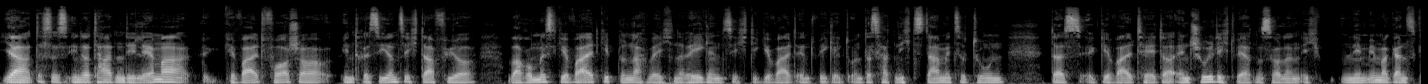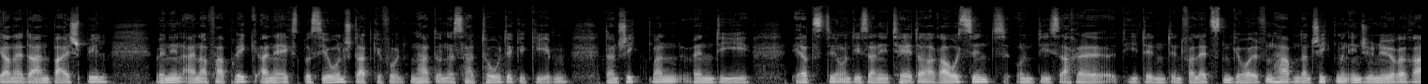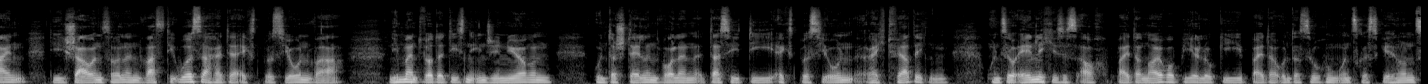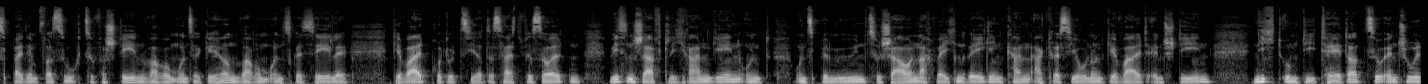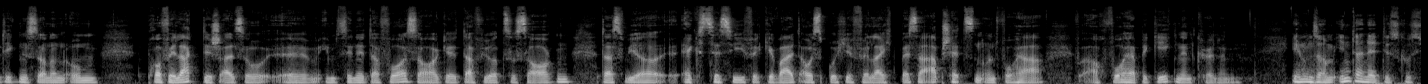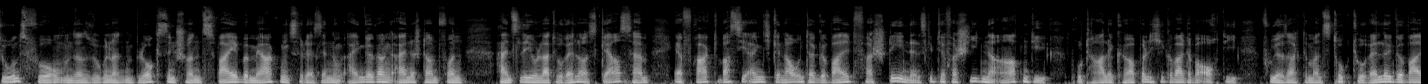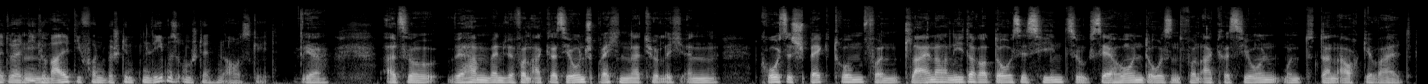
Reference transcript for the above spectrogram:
Ja, das ist in der Tat ein Dilemma. Gewaltforscher interessieren sich dafür, warum es Gewalt gibt und nach welchen Regeln sich die Gewalt entwickelt. Und das hat nichts damit zu tun, dass Gewalttäter entschuldigt werden sollen. Ich nehme immer ganz gerne da ein Beispiel. Wenn in einer Fabrik eine Explosion stattgefunden hat und es hat Tote gegeben, dann schickt man, wenn die Ärzte und die Sanitäter raus sind und die Sache, die den, den Verletzten geholfen haben, dann schickt man Ingenieure rein, die schauen sollen, was was die Ursache der Explosion war. Niemand würde diesen Ingenieuren unterstellen wollen, dass sie die Explosion rechtfertigen. Und so ähnlich ist es auch bei der Neurobiologie, bei der Untersuchung unseres Gehirns, bei dem Versuch zu verstehen, warum unser Gehirn, warum unsere Seele Gewalt produziert. Das heißt, wir sollten wissenschaftlich rangehen und uns bemühen zu schauen, nach welchen Regeln kann Aggression und Gewalt entstehen. Nicht um die Täter zu entschuldigen, sondern um prophylaktisch, also äh, im Sinne der Vorsorge dafür zu sorgen, dass wir exzessive Gewaltausbrüche vielleicht besser abschätzen und vorher auch vorher begegnen können. In unserem Internet-Diskussionsforum, unseren sogenannten Blog, sind schon zwei Bemerkungen zu der Sendung eingegangen. Eine stammt von Heinz-Leo Laturell aus Gersheim. Er fragt, was Sie eigentlich genau unter Gewalt verstehen. Denn es gibt ja verschiedene Arten, die brutale körperliche Gewalt, aber auch die, früher sagte man, strukturelle Gewalt oder die mhm. Gewalt, die von bestimmten Lebensumständen ausgeht. Ja, also wir haben, wenn wir von Aggression sprechen, natürlich ein großes Spektrum von kleiner, niederer Dosis hin zu sehr hohen Dosen von Aggression und dann auch Gewalt.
